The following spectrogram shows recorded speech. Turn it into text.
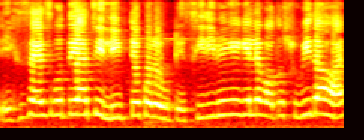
এক্সারসাইজ করতে যাচ্ছি লিফটে করে উঠে। সিঁড়ি ভেঙে গেলে কত সুবিধা হয়?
